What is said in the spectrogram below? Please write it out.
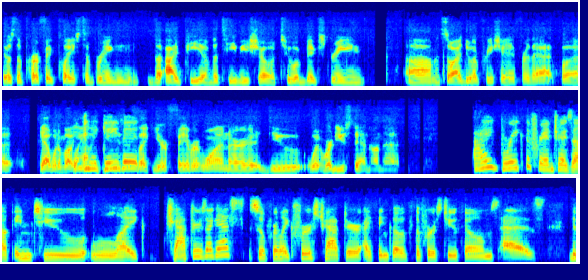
it was the perfect place to bring the ip of the tv show to a big screen. Um and so i do appreciate it for that but yeah what about Well, you? and Like, it gave it- like your favorite one or do you wh- where do you stand on that? I break the franchise up into like chapters, I guess. So for like first chapter, I think of the first two films as the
